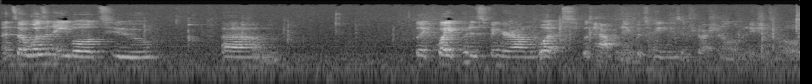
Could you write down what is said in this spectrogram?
and so wasn't able to um, like quite put his finger on what was happening between these introduction and elimination rules.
